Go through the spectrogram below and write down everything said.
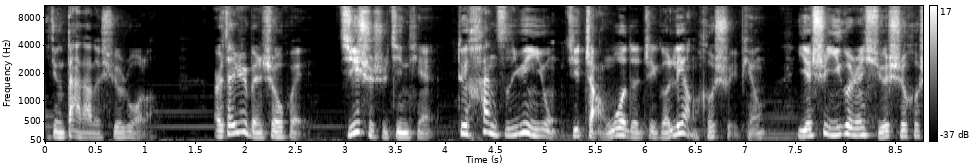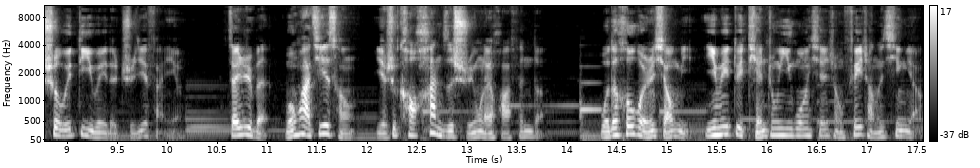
已经大大的削弱了。而在日本社会，即使是今天，对汉字运用及掌握的这个量和水平，也是一个人学识和社会地位的直接反映。在日本，文化阶层也是靠汉字使用来划分的。我的合伙人小米因为对田中一光先生非常的敬仰，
